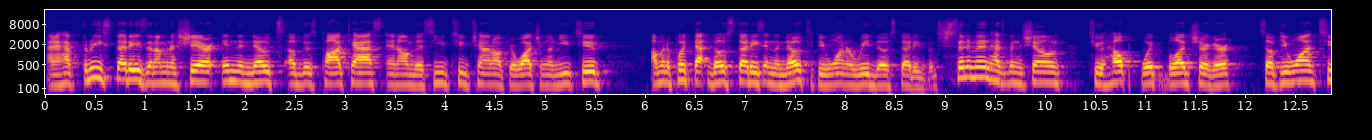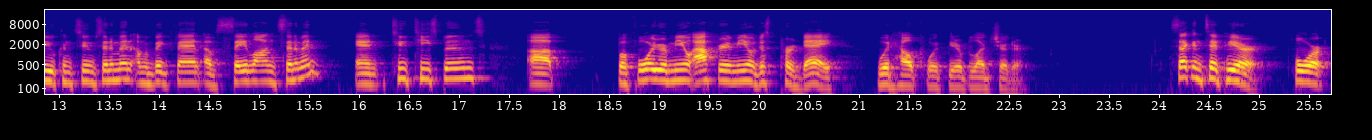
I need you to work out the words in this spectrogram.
And I have three studies that I'm going to share in the notes of this podcast and on this YouTube channel if you're watching on YouTube. I'm going to put that, those studies in the notes if you want to read those studies. But cinnamon has been shown to help with blood sugar. So if you want to consume cinnamon, I'm a big fan of Ceylon cinnamon and two teaspoons uh, before your meal, after your meal, just per day would help with your blood sugar. Second tip here for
